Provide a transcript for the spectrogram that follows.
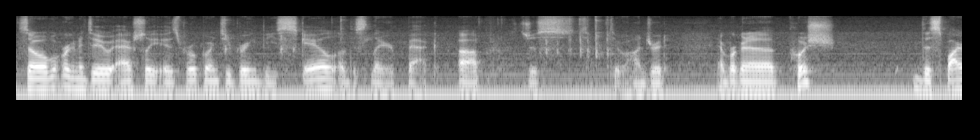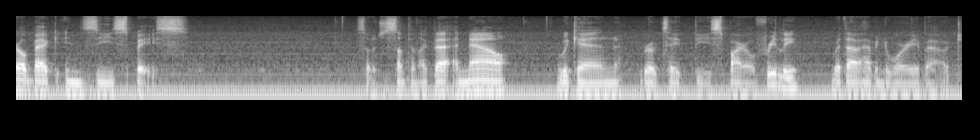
So what we're going to do actually is we're going to bring the scale of this layer back up just to 100 and we're gonna push the spiral back in Z space. So just something like that. And now we can rotate the spiral freely without having to worry about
